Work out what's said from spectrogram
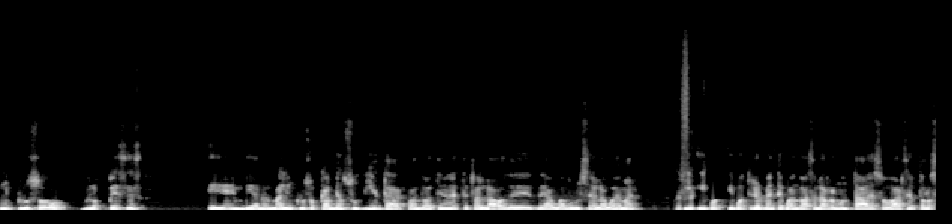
incluso los peces eh, en vía normal incluso cambian su dieta cuando tienen este traslado de, agua dulce al agua de mar. Y, y, posteriormente cuando hacen la remontada de sobar, ¿cierto? Los,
